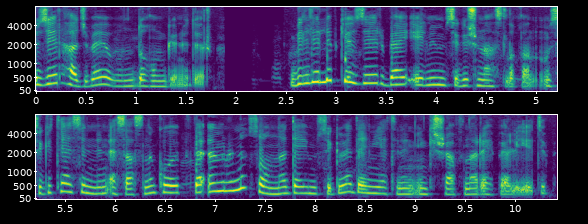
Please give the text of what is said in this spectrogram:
Üzeyir Hacыбəyovun doğum günüdür. Bildirilib ki, Üzeyir bəy elmi musiqişünaslığın, musiqi təhsilinin əsasını qoyub və ömrünün sonuna dək musiqi mədəniyyətinin inkişafına rəhbərlik edib.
